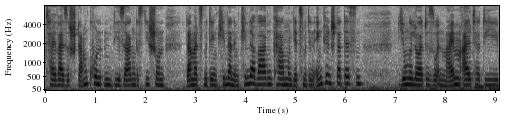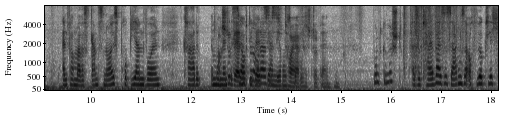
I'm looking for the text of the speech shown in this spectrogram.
teilweise Stammkunden, die sagen, dass die schon damals mit den Kindern im Kinderwagen kamen und jetzt mit den Enkeln stattdessen. Junge Leute so in meinem Alter, die einfach mal was ganz Neues probieren wollen gerade im Moment ist ja auch die Welt sehr ernährungsbewusst. teuer für Studenten? bunt gemischt. Also teilweise sagen sie auch wirklich,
